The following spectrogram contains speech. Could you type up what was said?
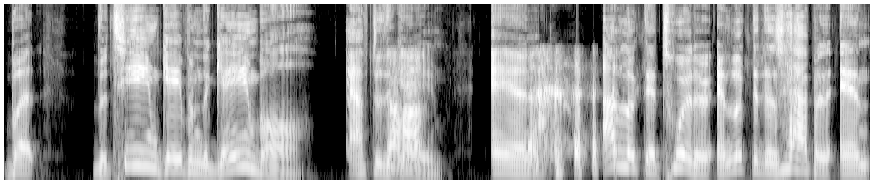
But the team gave him the game ball after the Uh-huh. game. And I looked at Twitter and looked at this happen, and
